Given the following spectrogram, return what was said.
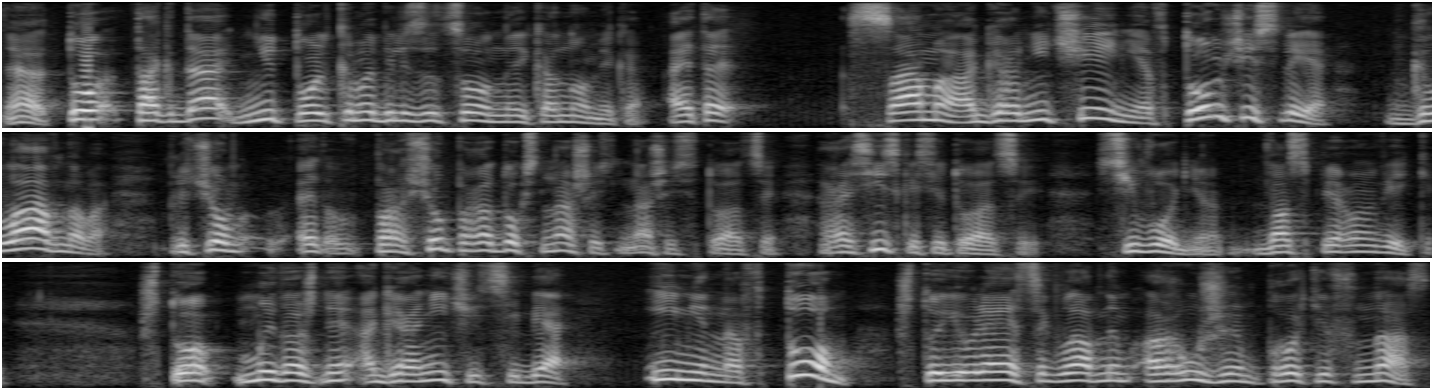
э, то тогда не только мобилизационная экономика, а это самоограничение, в том числе главного. Причем это в чем парадокс нашей, нашей ситуации, российской ситуации сегодня, в 21 веке, что мы должны ограничить себя именно в том, что является главным оружием против нас,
